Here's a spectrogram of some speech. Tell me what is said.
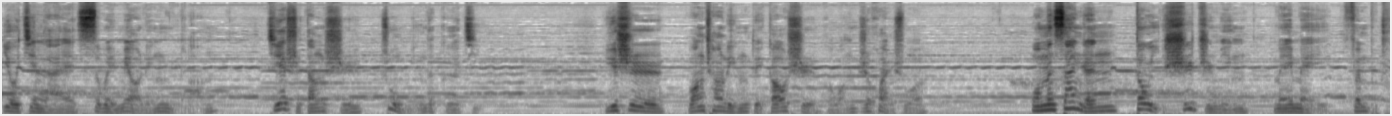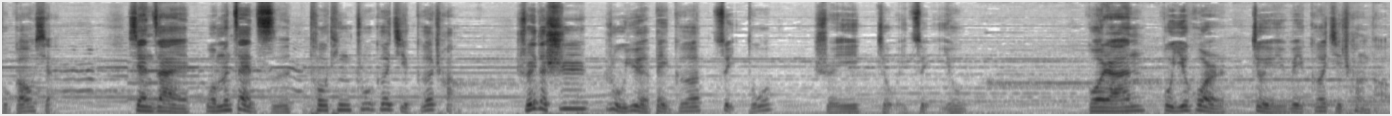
又进来四位妙龄女郎，皆是当时著名的歌妓。于是王昌龄对高适和王之涣说。我们三人都以诗之名，每每分不出高下。现在我们在此偷听诸歌妓歌唱，谁的诗入乐被歌最多，谁就为最优。果然，不一会儿就有一位歌妓唱道：“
